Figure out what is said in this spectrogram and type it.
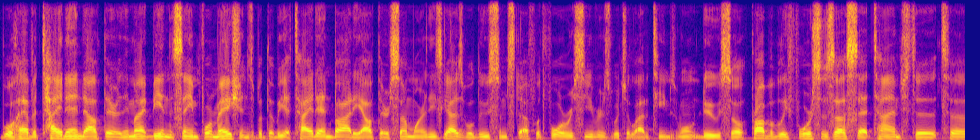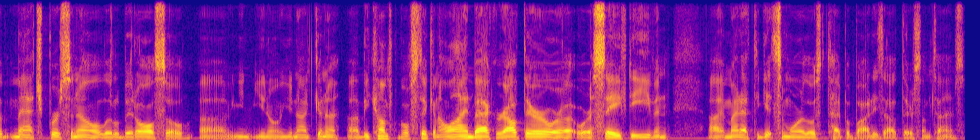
will have a tight end out there. They might be in the same formations, but there'll be a tight end body out there somewhere. These guys will do some stuff with four receivers, which a lot of teams won't do. So probably forces us at times to, to match personnel a little bit also. Uh, you, you know, you're not going to uh, be comfortable sticking a linebacker out there or a, or a safety even. Uh, you might have to get some more of those type of bodies out there sometimes.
